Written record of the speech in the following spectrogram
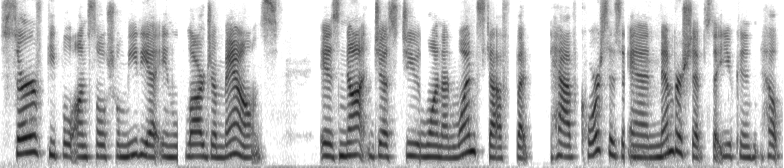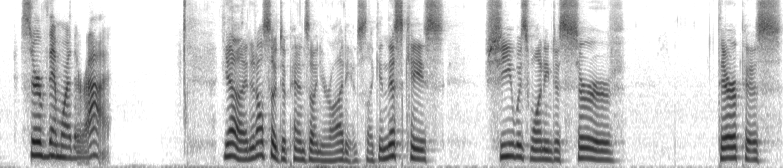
serve people on social media in large amounts is not just do one-on-one stuff but have courses and memberships that you can help serve them where they're at. Yeah, and it also depends on your audience. Like in this case, she was wanting to serve therapists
